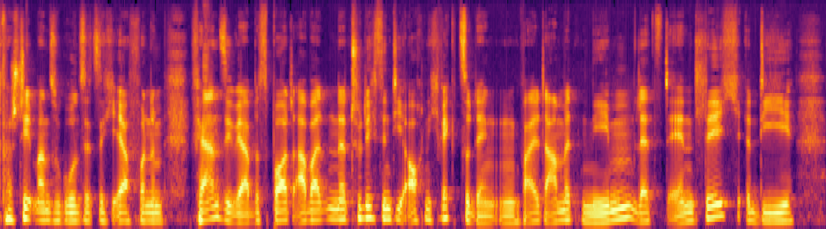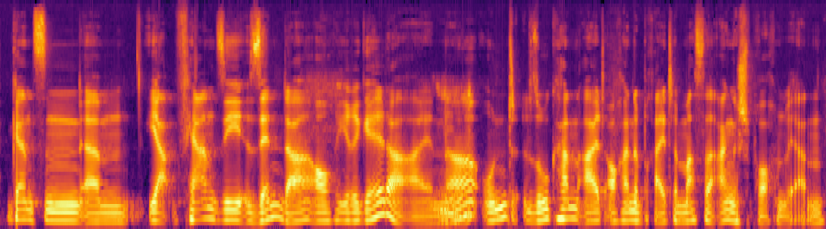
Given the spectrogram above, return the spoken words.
versteht man so grundsätzlich eher von einem Fernsehwerbespot, aber natürlich sind die auch nicht wegzudenken, weil damit nehmen letztendlich die ganzen ähm, ja, Fernsehsender auch ihre Gelder ein. Ne? Mhm. Und so kann halt auch eine breite Masse angesprochen werden.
